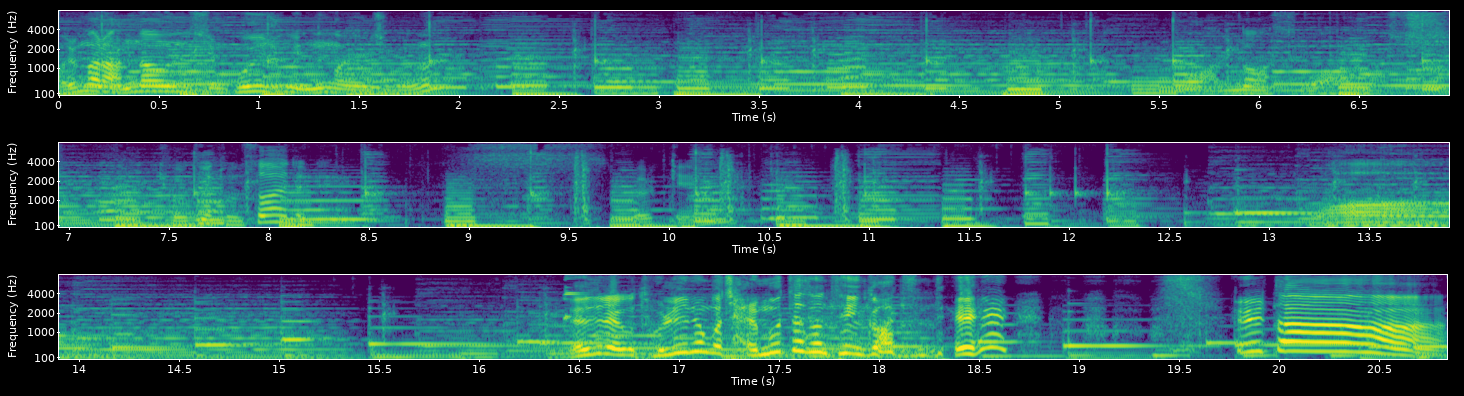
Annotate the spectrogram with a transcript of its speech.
얼마나 안 나오는지 지금 보여주고 있는 거예요 지금. 써야 되네. 10개. 와. 얘들아 이거 돌리는 거 잘못된 선택인 것 같은데? 일단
